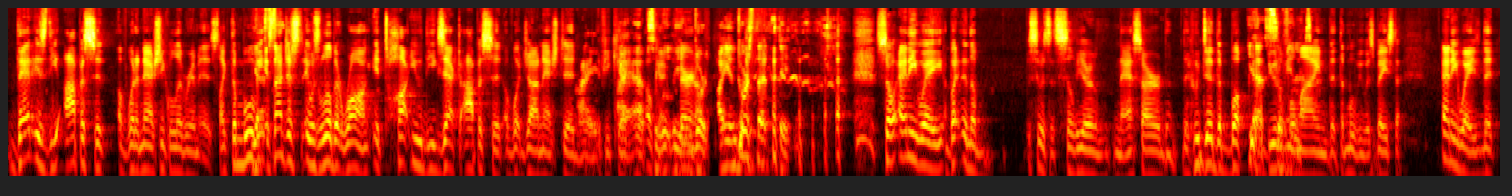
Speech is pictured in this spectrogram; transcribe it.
that is the opposite of what a Nash equilibrium is. Like the movie, Yes. it's not just it was a little bit wrong. It taught you the exact opposite of what John Nash did. I, if you I can't, absolutely okay, endorse. I endorse that statement. So anyway, but in the so was it Sylvia Nasar the, the- who did the book Yeah, The Beautiful Sylvia Nasar. Mind that the movie was based on? Anyway, that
